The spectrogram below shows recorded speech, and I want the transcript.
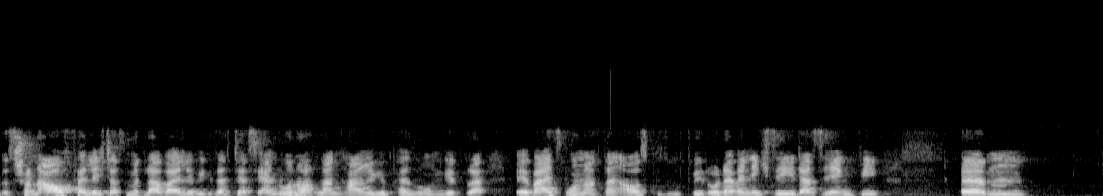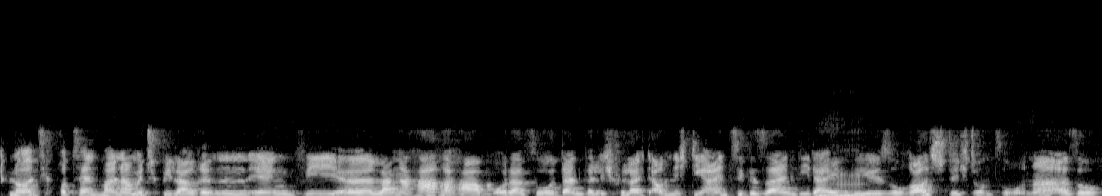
ist schon auffällig, dass mittlerweile, wie gesagt, es ja nur noch langhaarige Personen gibt. Oder wer weiß, wonach dann ausgesucht wird. Oder wenn ich sehe, dass irgendwie ähm, 90 Prozent meiner Mitspielerinnen irgendwie äh, lange Haare haben oder so, dann will ich vielleicht auch nicht die Einzige sein, die da mhm. irgendwie so raussticht und so. Ne? Also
